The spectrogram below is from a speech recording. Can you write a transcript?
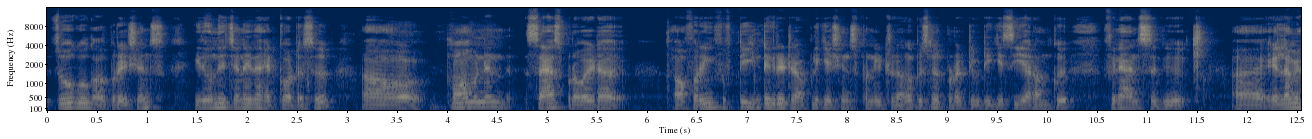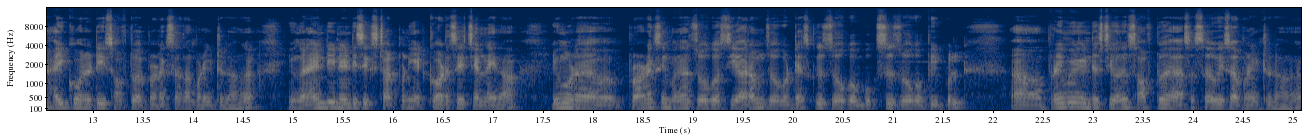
ஜோகோ கார்பரேஷன்ஸ் இது வந்து சென்னை தான் headquarters prominent SaaS provider offering fifty integrated applications பண்ணிகிட்ருக்காங்க பிஸ்னஸ் ப்ரொடக்டிவிட்டிக்கு சிஆர்எம்க்கு ஃபினான்ஸுக்கு எல்லாமே ஹை குவாலிட்டி சாஃப்ட்வேர் ப்ராடக்ட்ஸாக தான் பண்ணிகிட்ருக்காங்க இவங்க நைன்டீன் நைன்டி சிக்ஸ் ஸ்டார்ட் பண்ணி ஹெட் குவார்ட்டர்ஸே சென்னை தான். இவங்களோட ப்ராடக்ட்ஸையும் பார்த்தீங்கன்னா Zoho CRM Zoho desk Zoho books Zoho people primary industry வந்து சாஃப்ட்வேர் ஆஸ் அ சர்வீஸாக பண்ணிகிட்ருக்காங்க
